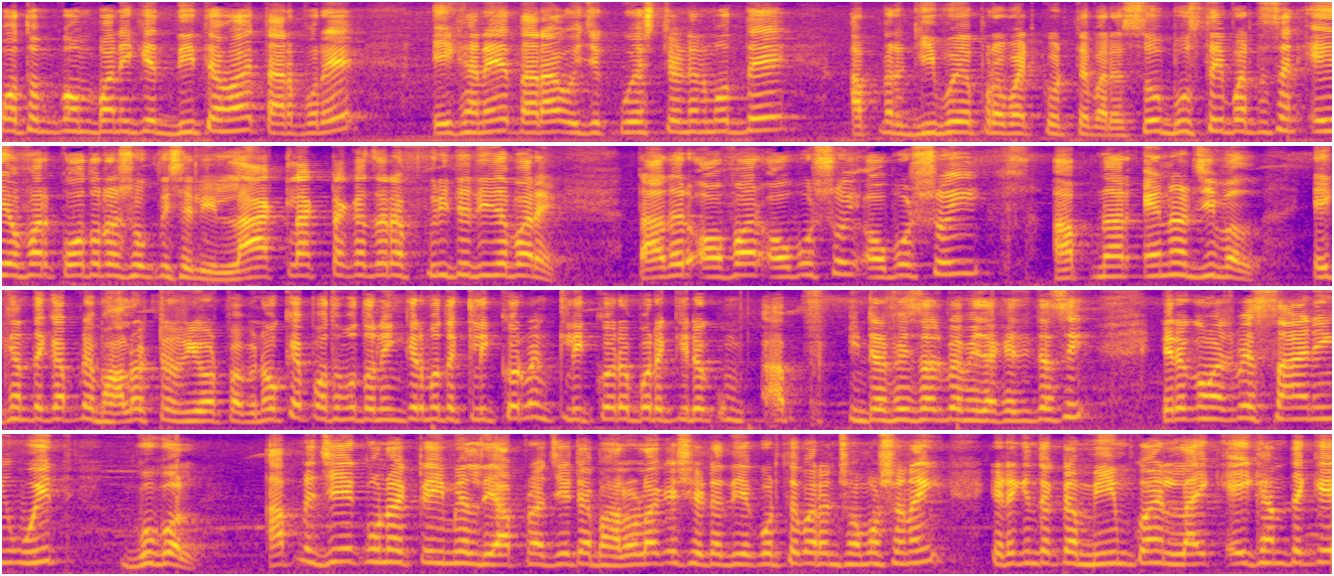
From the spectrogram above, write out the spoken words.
প্রথম কোম্পানিকে দিতে হয়, তারপরে এখানে তারা ওই যে কোয়েশ্চেনের মধ্যে আপনার গিভওয়ে প্রোভাইড করতে পারে। সো বুঝতেই পারতেছেন, এই অফার কতটা শক্তিশালী? লাখ লাখ টাকা যারা ফ্রিতে দিতে পারে, তাদের অফার অবশ্যই অবশ্যই আপনার এনার্জিবল এইখান থেকে আপনি ভালো একটা রিওয়ার্ড পাবেন। ওকে প্রথমত লিঙ্কের মধ্যে ক্লিক করবেন। ক্লিক করার পরে কীরকম ইন্টারফেস আসবে আমি দেখাই দিতেছি। এরকম আসবে সাইনিং উইথ গুগল আপনি যে কোনো একটা ইমেল দিয়ে আপনার যেটা ভালো লাগে সেটা দিয়ে করতে পারেন, সমস্যা নাই। এটা কিন্তু একটা মিম কয়েন লাইক এইখান থেকে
